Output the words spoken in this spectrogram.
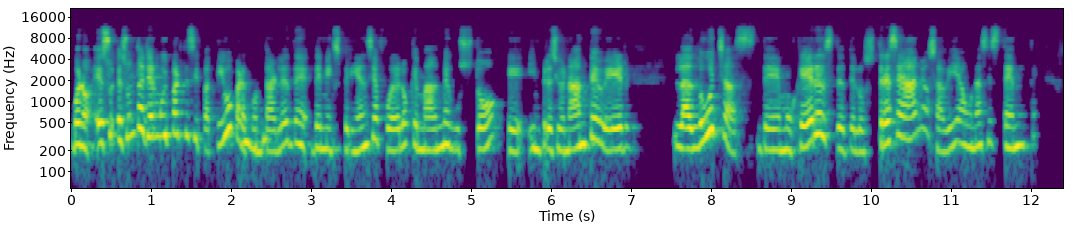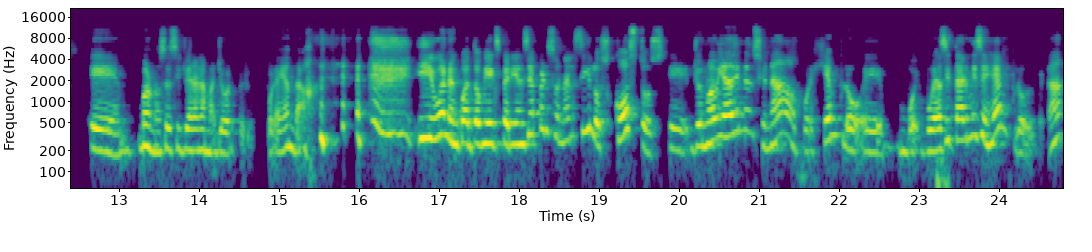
bueno, es, es, un taller muy participativo para contarles de, mi experiencia, fue de lo que más me gustó, eh, impresionante ver las luchas de mujeres desde los 13 años, había un asistente, eh, bueno, no sé si yo era la mayor, pero por ahí andaba. y bueno, en cuanto a mi experiencia personal, sí, los costos, eh, yo no había dimensionado, por ejemplo, eh, voy, voy, a citar mis ejemplos, ¿verdad?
